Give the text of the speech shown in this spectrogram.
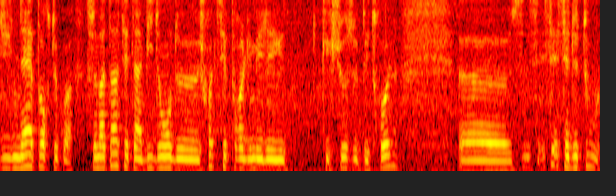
du n'importe quoi. Ce matin, c'est un bidon de, je crois que c'est pour allumer les, quelque chose de pétrole. C'est- de tout.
